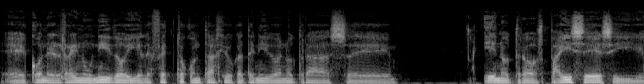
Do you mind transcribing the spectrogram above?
eh, con el Reino Unido y el efecto contagio que ha tenido en otras eh, en otros países y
